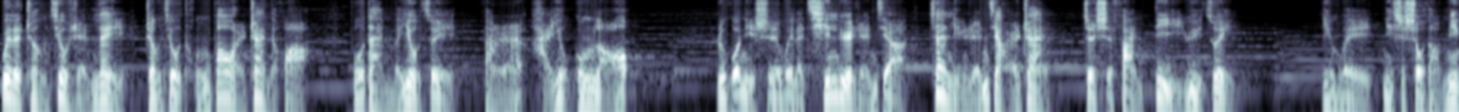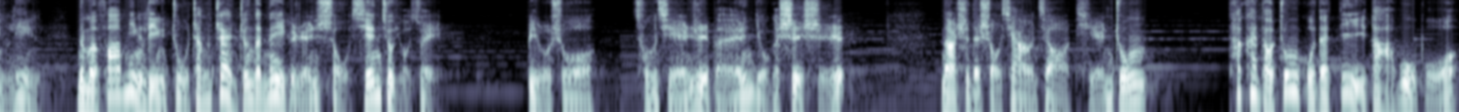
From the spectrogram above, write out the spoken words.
为了拯救人类、拯救同胞而战的话，不但没有罪，反而还有功劳。如果你是为了侵略人家、占领人家而战，这是犯地狱罪，因为你是受到命令，那么发命令主张战争的那个人首先就有罪。比如说。从前日本有个事实，那时的首相叫田中，他看到中国的地大物博，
